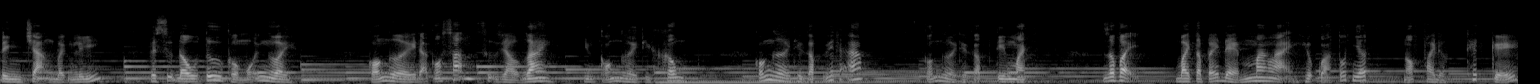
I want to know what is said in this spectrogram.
tình trạng bệnh lý, về sự đầu tư của mỗi người. Có người đã có sẵn sự dẻo dai, nhưng có người thì không. Có người thì gặp huyết áp, có người thì gặp tim mạch. Do vậy, bài tập ấy để mang lại hiệu quả tốt nhất nó phải được thiết kế,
